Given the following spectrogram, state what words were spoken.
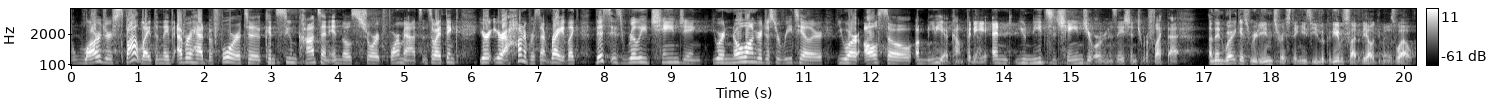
larger spotlight than they've ever had before to consume content in those short formats. And so i think you're you're 100% right. Like this is really changing. You are no longer just a retailer. You are also a media company and you need to change your organization to reflect that And then where it gets really interesting is you look at the other side of the argument as well,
